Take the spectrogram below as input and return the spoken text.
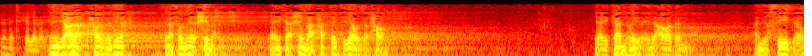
لم يتكلم عنه. يعني جعل حول المدينة 12 ميل حمى. يعني كان حمى حتى يتجاوز الحرم. يعني كأنه إذا أراد أن أن يصيد أو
